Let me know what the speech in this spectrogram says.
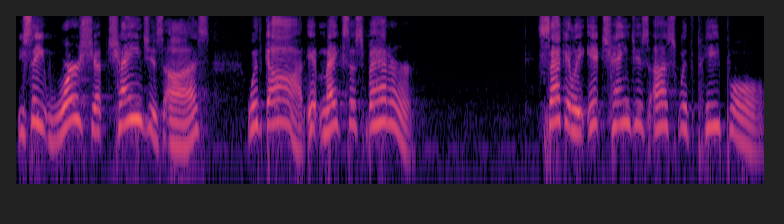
You see, worship changes us with God, it makes us better. Secondly, it changes us with people.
